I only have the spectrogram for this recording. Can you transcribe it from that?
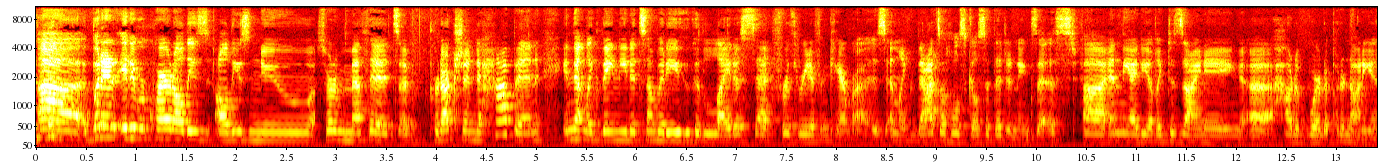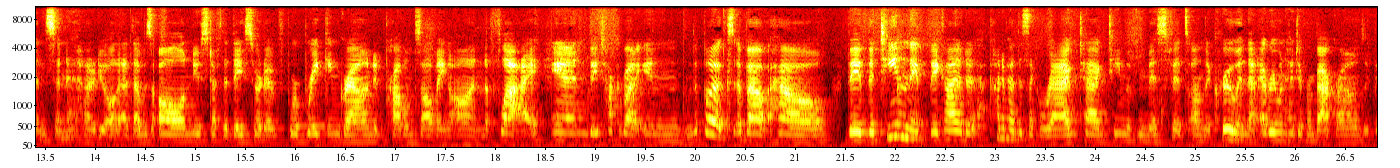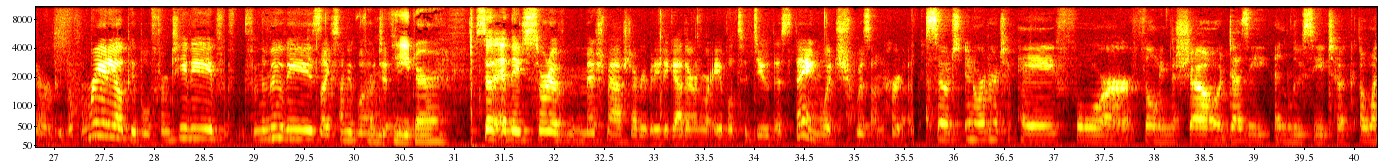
uh, but it, it required all these all these new sort of methods of production to happen in that like they needed somebody who could light a set for three different cameras and like that's a whole skill set that didn't exist uh, and the idea of like designing uh, how to where to put an audience and how to do all that that was all new stuff that they sort of were breaking ground and problem solving on the fly and they talk about in the books about how they the team they, they kind of kind of had this like ragtag team of misfits on the crew and that everyone had different backgrounds like there were people from radio people from tv f- from the movies like some people who From did theater. so and they sort of mishmashed everybody together and were able to do this thing, which was unheard of. So, t- in order to pay for filming the show, Desi and Lucy took a $1,000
